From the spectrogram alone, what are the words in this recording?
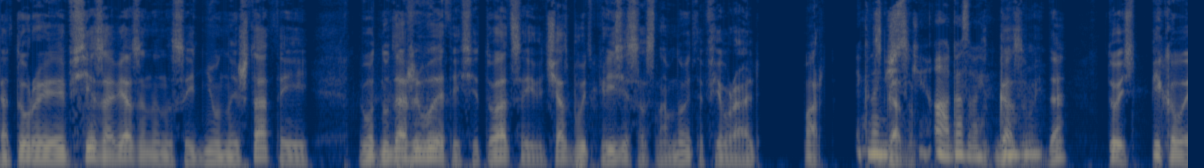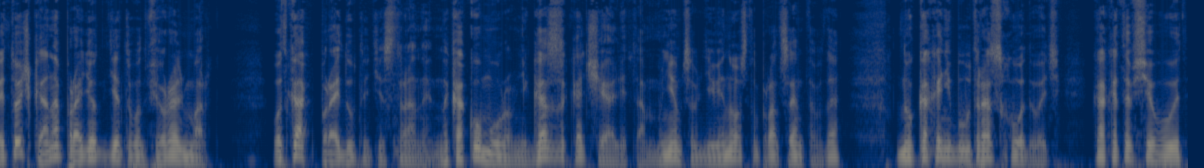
Которые все завязаны на Соединенные Штаты. И, вот, но даже в этой ситуации, ведь сейчас будет кризис основной, это февраль, март. Экономический. А, газовый. Газовый, угу. да? То есть пиковая точка, она пройдет где-то вот февраль-март. Вот как пройдут эти страны? На каком уровне? Газ закачали, там, у немцев 90%, да? Но как они будут расходовать? Как это все будет?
